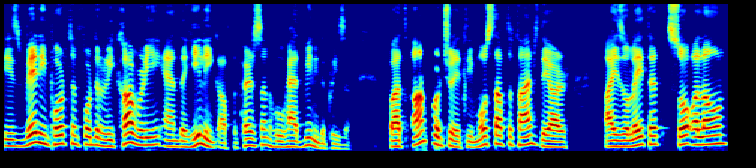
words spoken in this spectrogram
is very important for the recovery and the healing of the person who had been in the prison. But unfortunately most of the times they are isolated so alone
